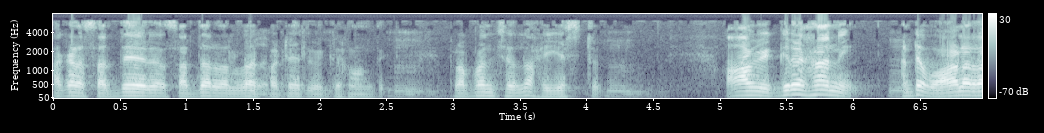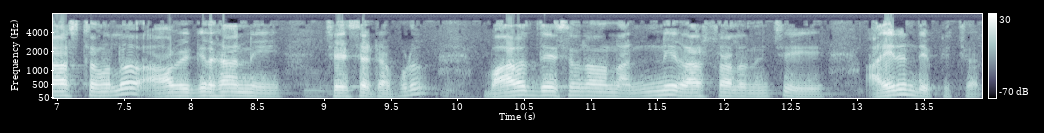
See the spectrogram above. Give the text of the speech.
అక్కడ సర్దార్ సర్దార్ వల్లభాయ్ పటేల్ విగ్రహం ఉంది. ప్రపంచంలో హైయెస్ట్ ఉమ్, ఆ విగ్రహాన్ని అంటే వాళ్ళ రాష్ట్రంలో ఆ విగ్రహాన్ని చేసేటప్పుడు భారతదేశంలో ఉన్న అన్ని రాష్ట్రాల నుంచి ఐరన్ తెప్పించారు.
